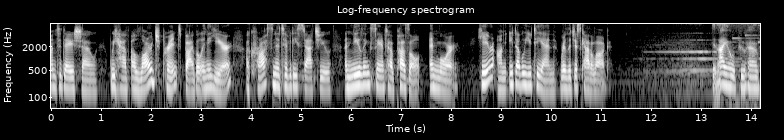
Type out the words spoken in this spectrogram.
On today's show, we have a large print Bible in a year, a cross nativity statue, a kneeling Santa puzzle, and more. Here on EWTN Religious Catalog. And I hope you have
